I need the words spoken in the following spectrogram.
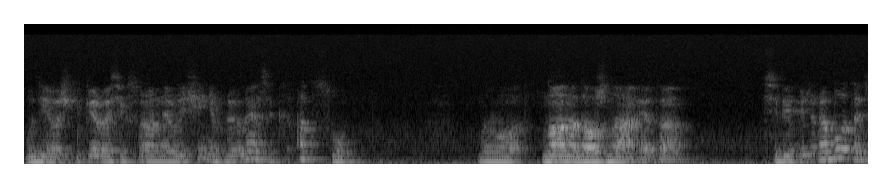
у девочки, первое сексуальное влечение проявляется к отцу. Ну вот. Но она должна это себе переработать,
